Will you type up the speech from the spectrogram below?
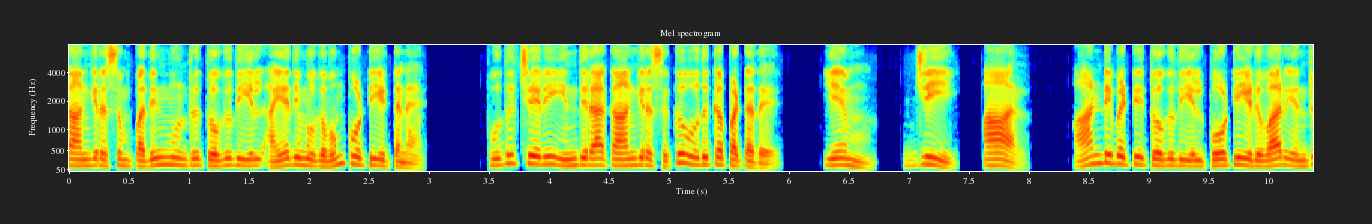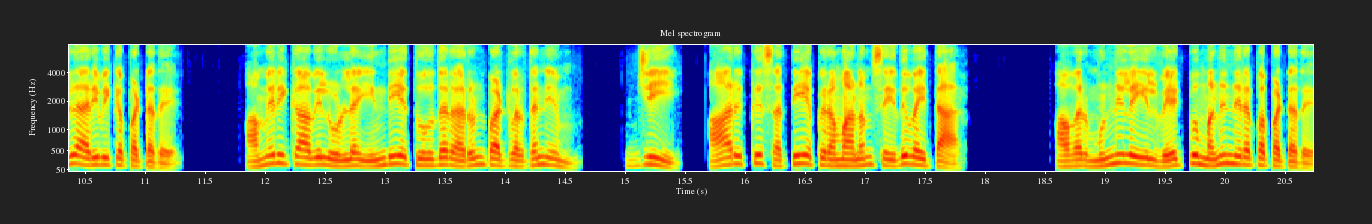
காங்கிரசும் பதின்மூன்று தொகுதியில் அயதிமுகவும் போட்டியிட்டன. புதுச்சேரி இந்திரா காங்கிரசுக்கு ஒதுக்கப்பட்டது. எம். ஜி. ஆர். ஆண்டிபட்டி தொகுதியில் போட்டியிடுவார் என்று அறிவிக்கப்பட்டது. அமெரிக்காவில் உள்ள இந்திய தூதர் அருண் பட்வர்தன் எம். ஜி. ஆருக்கு சத்திய பிரமாணம் செய்து வைத்தார். அவர் முன்னிலையில் வேட்பு மனு நிரப்பப்பட்டது.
